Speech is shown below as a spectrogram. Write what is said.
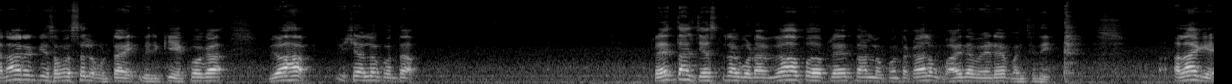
అనారోగ్య సమస్యలు ఉంటాయి. వీరికి ఎక్కువగా వివాహ విషయాల్లో కొంత ప్రయత్నాలు చేస్తున్నా కూడా వివాహ ప్రయత్నాలను కొంతకాలం వాయిదా వేయడం మంచిది. అలాగే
